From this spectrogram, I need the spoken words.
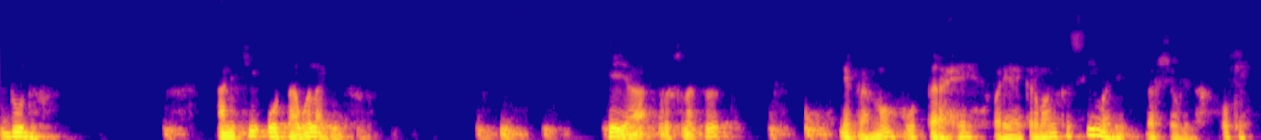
दूध. आणखी ओतावं लागेल. हे या प्रश्नाचं लेकरांनो उत्तर आहे. पर्याय क्रमांक सी मध्ये दर्शवलेला. ओके.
